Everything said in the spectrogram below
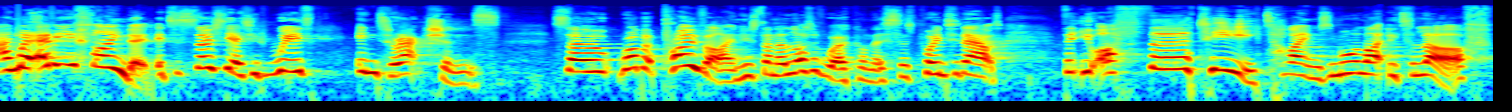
And wherever you find it, it's associated with interactions. So, Robert Provine, who's done a lot of work on this, has pointed out that you are 30 times more likely to laugh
